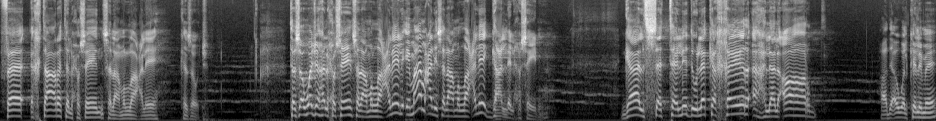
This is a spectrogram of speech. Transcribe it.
فاختارت الحسين سلام الله عليه كزوج. تزوجها الحسين سلام الله عليه الإمام علي سلام الله عليه قال للحسين قال ستلد لك خير أهل الأرض. هذه أول كلمة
